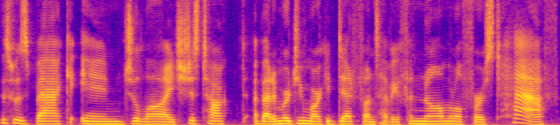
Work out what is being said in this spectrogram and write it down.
This was back in July. She just talked about emerging market debt funds having a phenomenal first half,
